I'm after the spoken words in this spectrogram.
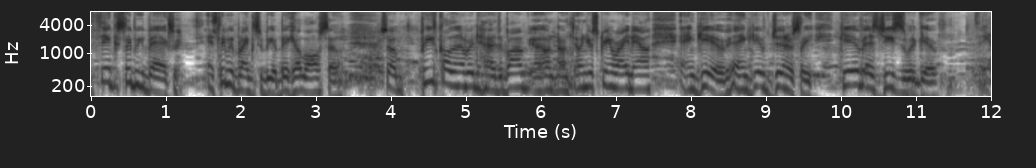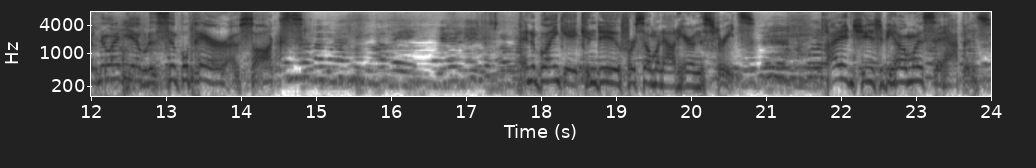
thick sleeping bags and sleeping blankets would be a big help also. So please call the number at the bottom uh, on, on, on your screen right now and give and give generously. Give as Jesus would give. You have no idea what a simple pair of socks and a blanket can do for someone out here in the streets. I didn't choose to be homeless, it happens.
